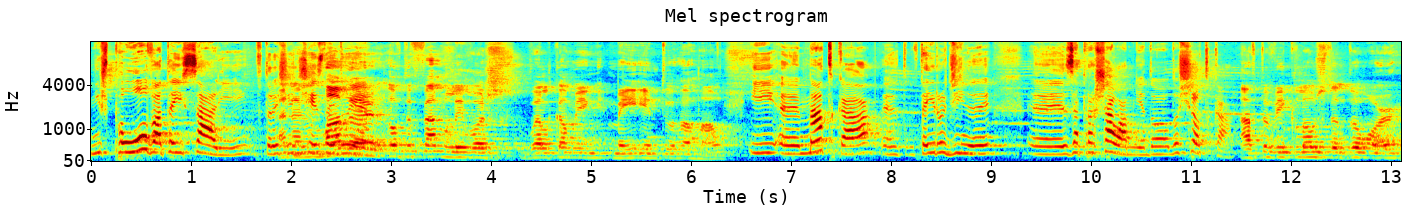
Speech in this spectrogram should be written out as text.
niż połowa tej sali, w której się And dzisiaj the znajdujemy. mother of the family was welcoming me into her house. I e, matka e, tej rodziny e, zapraszała mnie do, do środka. After we closed the door,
